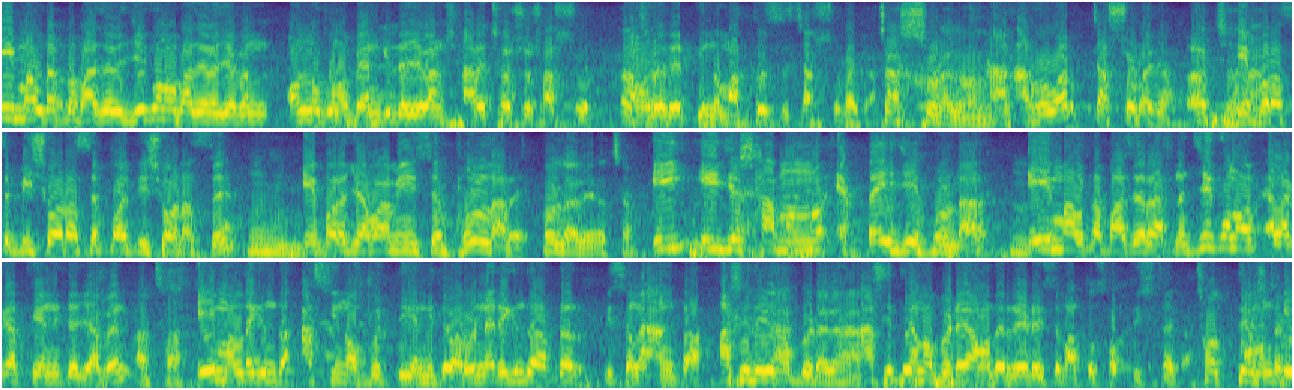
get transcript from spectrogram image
এই মালটা আপনার বাজারে যে কোনো বাজারে যাবেন অন্য কোনো ব্যান্ড কিনতে যাবেন সাড়ে ছশো সাতশো। আচ্ছা। আমাদের রেট কিন্তু মাত্র হচ্ছে চারশো টাকা। চারশো টাকা। হ্যাঁ, চারশো টাকা। আচ্ছা, এরপর আছে বিশ ওয়াট আছে পঁয়ত্রিশ ওয়াট আছে। এরপরে যাব আমি হচ্ছে হোল্ডারে। হোল্ডারে আচ্ছা। এই এই যে সামান্য একটা এই যে হোল্ডার এই মালটা বাজারে আপনি যে কোনো এলাকা থেকে নিতে যাবেন আচ্ছা। এই মালটা কিন্তু আশি নব্বই থেকে নিতে পারবেন। এটা কিন্তু আপনার পিছনে আংটা। আশি থেকে নব্বই টাকা হ্যাঁ। আশি থেকে নব্বই টাকা আমাদের রেট হচ্ছে মাত্র ছত্রিশ টাকা। 36 এমনকি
